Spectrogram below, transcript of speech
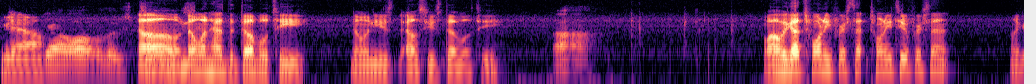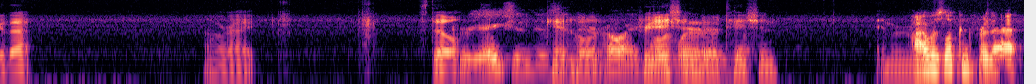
Yeah. Yeah, all of those. Oh, no one had the double T. No one used else used double T. Uh-uh. Well, we got twenty percent, twenty-two percent. Look at that. All right. Still Creation is can't in hold there. Oh, creation where is notation. I was looking for that.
